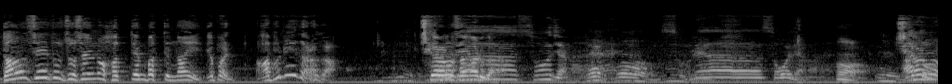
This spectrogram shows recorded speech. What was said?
男性と女性の発展場ってないやっぱり危ねえからか。力の差があるかそりゃそうじゃない、ねうん。そりゃそうじゃない、ら、うん。あ力の、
